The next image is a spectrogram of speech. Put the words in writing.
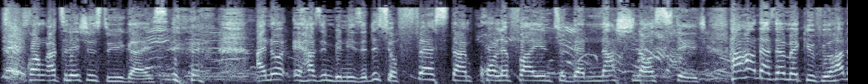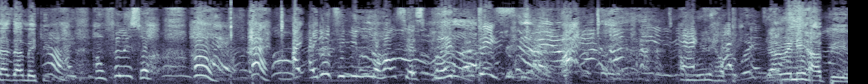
riches. Congratulations to you guys. I know it hasn't been easy. This is your first time qualifying to the national stage. How, how does that make you feel? How does that make you feel? Ah, I'm feeling so. Oh, hey, I, I don't even know how to explain this. I'm really happy. You're really happy.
